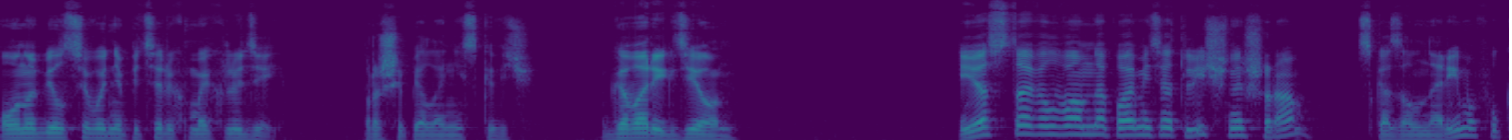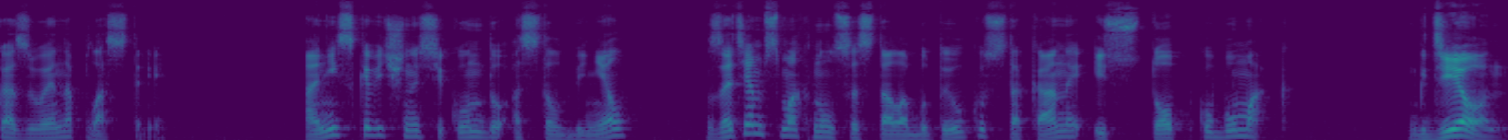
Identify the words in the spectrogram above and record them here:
«Он убил сегодня пятерых моих людей», — прошипел Анискович. «Говори, где он?» «Я оставил вам на память отличный шрам», — сказал Наримов, указывая на пластыри. Анискович на секунду остолбенел, затем смахнул со стола бутылку, стаканы и стопку бумаг. «Где он?»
